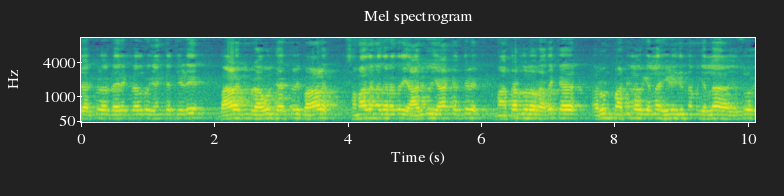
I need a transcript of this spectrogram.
ಜಾರಕಿಹೊಳಿ ಅವ್ರು ಡೈರೆಕ್ಟರ್ ಆದರು ಹೆಂಗೆ ಅಂತೇಳಿ ಭಾಳ ನಿಮ್ಮ ರಾಹುಲ್ ಜಾರಕಿಹೊಳಿ ಭಾಳ ಸಮಾಧಾನ ಅದಾರ ಅಂದರೆ ಯಾರಿಗೂ ಯಾಕೆ ಅಂತೇಳಿ ಮಾತಾಡ್ದವ್ರು ಅವ್ರು. ಅದಕ್ಕೆ ಅರುಣ್ ಪಾಟೀಲ್ ಅವ್ರಿಗೆಲ್ಲ ಹೇಳಿದ್ದೀನಿ ನಮಗೆಲ್ಲ ಯಶೋಗ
